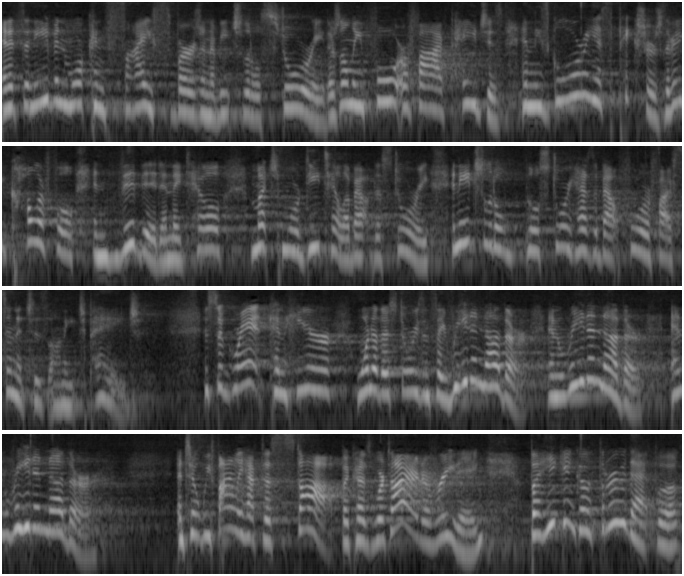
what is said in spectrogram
And it's an even more concise version of each little story. There's only four or five pages, and these glorious pictures, they're very colorful and vivid, and they tell much more detail about the story. And each little, little story has about four or five sentences on each page. And so Grant can hear one of those stories and say, read another, and read another, and read another, until we finally have to stop because we're tired of reading. But he can go through that book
